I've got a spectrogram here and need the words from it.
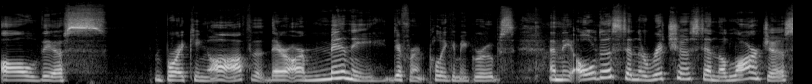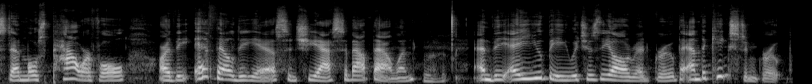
all this breaking off, that there are many different polygamy groups, and the oldest and the richest and the largest and most powerful are the FLDS, and she asked about that one, and the AUB, which is the Allred group, and the Kingston group.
